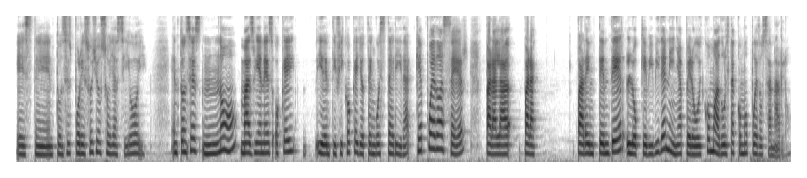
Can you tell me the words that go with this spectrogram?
este, entonces por eso yo soy así hoy. Entonces, no, más bien es, ok, identifico que yo tengo esta herida, ¿qué puedo hacer para, la, para para entender lo que viví de niña, pero hoy como adulta, ¿cómo puedo sanarlo?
